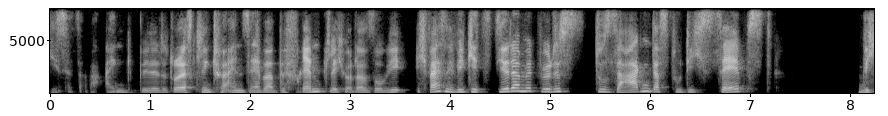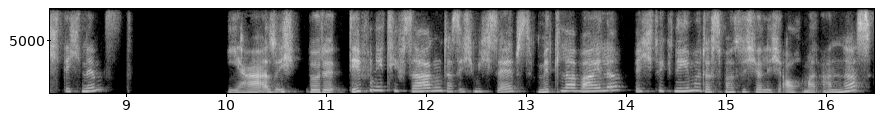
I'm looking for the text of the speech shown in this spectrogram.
die ist jetzt aber eingebildet oder es klingt für einen selber befremdlich oder so. Wie, ich weiß nicht, wie geht's dir damit? Würdest du sagen, dass du dich selbst wichtig nimmst? Ja, also ich würde definitiv sagen, dass ich mich selbst mittlerweile wichtig nehme. Das war sicherlich auch mal anders.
